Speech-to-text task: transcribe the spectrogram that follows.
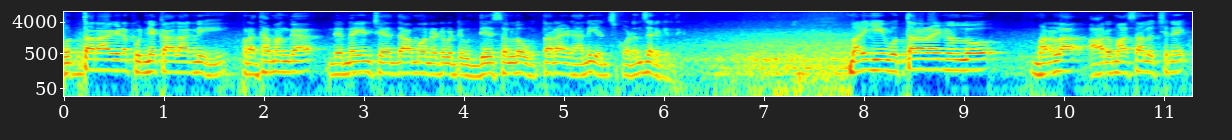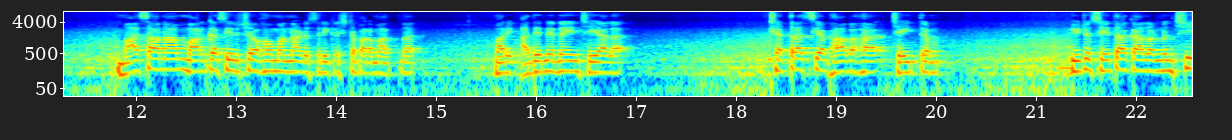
ఉత్తరాయణ పుణ్యకాలాన్ని ప్రథమంగా నిర్ణయం చేద్దాము అన్నటువంటి ఉద్దేశంలో ఉత్తరాయణాన్ని ఎంచుకోవడం జరిగింది. మరి ఈ ఉత్తరాయణంలో మరలా ఆరు మాసాలు వచ్చినాయి. మాసానాం మార్గశీర్షోహం అన్నాడు శ్రీకృష్ణ పరమాత్మ మరి అది నిర్ణయం చేయాలా? క్షత్రస్య భావ చైత్రం. ఇటు శీతాకాలం నుంచి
